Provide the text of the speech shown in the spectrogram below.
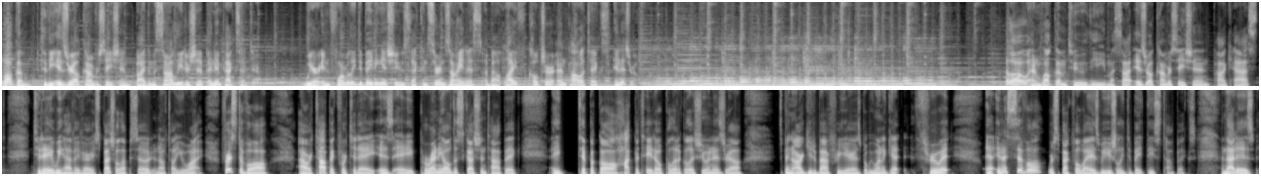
Welcome to the Israel Conversation by the Massa Leadership and Impact Center. We are informally debating issues that concern Zionists about life, culture, and politics in Israel. Hello, and welcome to the Massa Israel Conversation podcast. Today we have a very special episode, and I'll tell you why. First of all, our topic for today is a perennial discussion topic, a typical hot potato political issue in Israel. It's been argued about for years, but we want to get through it uh, in a civil, respectful way as we usually debate these topics. And that is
